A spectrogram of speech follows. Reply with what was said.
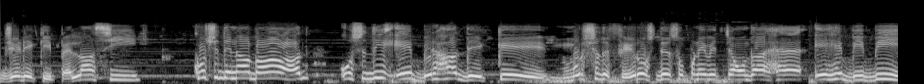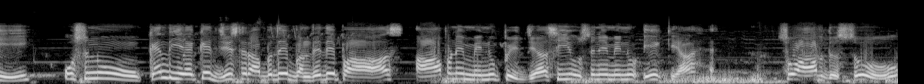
ਜਿਹੜੇ ਕਿ ਪਹਿਲਾਂ ਸੀ। ਕੁਝ ਦਿਨਾਂ ਬਾਅਦ ਉਸ ਦੀ ਇਹ ਬਿਰਹਾ ਦੇਖ ਕੇ ਮੁਰਸ਼ਿਦ ਫਿਰ ਉਸ ਦੇ ਸੁਪਨੇ ਵਿੱਚ ਆਉਂਦਾ ਹੈ। ਇਹ ਬੀਬੀ ਉਸ ਨੂੰ ਕਹਿੰਦੀ ਹੈ ਕਿ ਜਿਸ ਰੱਬ ਦੇ ਬੰਦੇ ਦੇ ਪਾਸ ਆਪ ਨੇ ਮੈਨੂੰ ਭੇਜਿਆ ਸੀ ਉਸ ਨੇ ਮੈਨੂੰ ਇਹ ਕਿਹਾ ਹੈ। ਸੋ ਆਪ ਦੱਸੋ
